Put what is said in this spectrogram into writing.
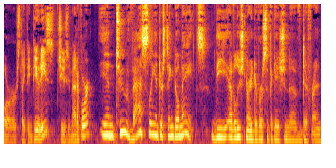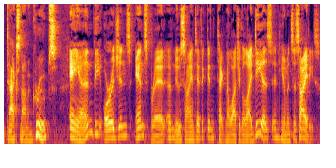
or Sleeping Beauties, choose your metaphor, in two vastly interesting domains the evolutionary diversification of different taxonomic groups, and the origins and spread of new scientific and technological ideas in human societies.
